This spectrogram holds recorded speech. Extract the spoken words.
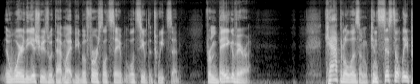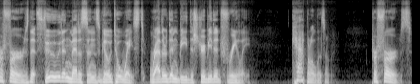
where the issues with that might be. But first, let's say let's see what the tweet said from Bay Guevara. Capitalism consistently prefers that food and medicines go to waste rather than be distributed freely. Capitalism prefers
